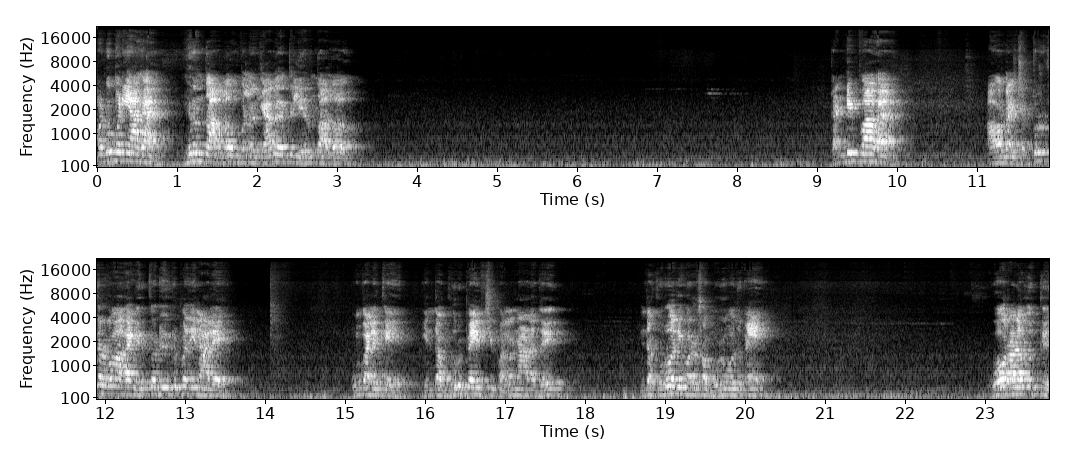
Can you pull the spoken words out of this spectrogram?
படும்படியாக இருந்தாலோ உங்களது ஜாதகத்தில் இருந்தாலோ கண்டிப்பாக அவர்கள் சத்துருக்கிரகமாக இருக்க இருப்பதினாலே உங்களுக்கு இந்த குரு பயிற்சி பலனானது இந்த குரோதி வருஷம் முழுவதுமே ஓரளவுக்கு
